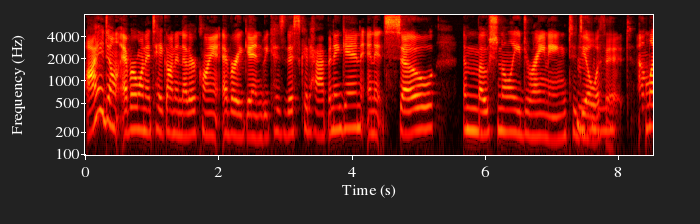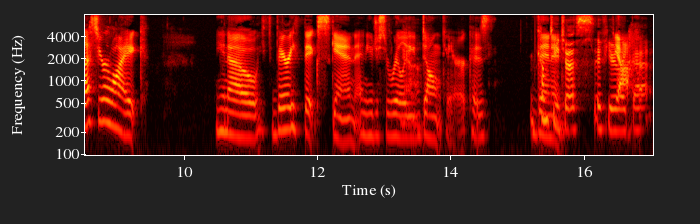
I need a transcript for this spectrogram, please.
I don't ever want to take on another client ever again because this could happen again. And it's so emotionally draining to deal mm-hmm. with it. Unless you're like, you know, very thick skin and you just really yeah. don't care because Come teach it, us if you're yeah. like that.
